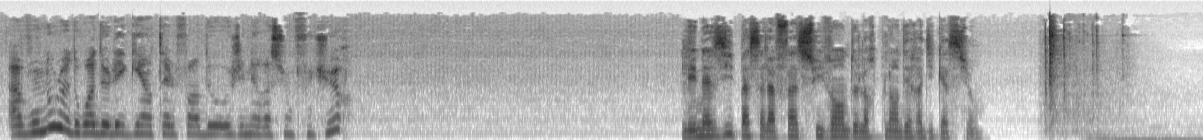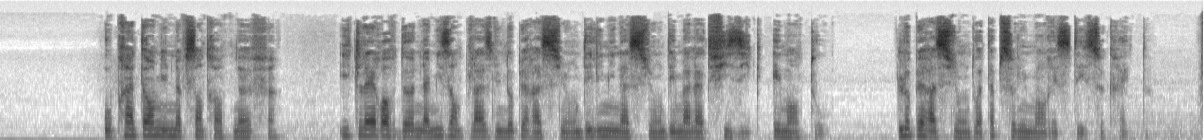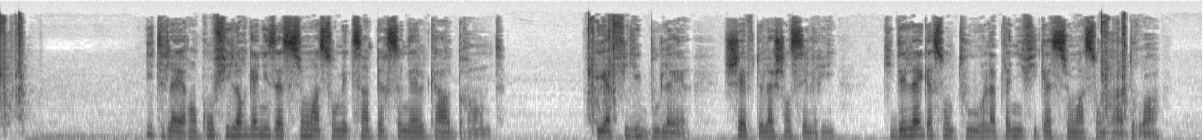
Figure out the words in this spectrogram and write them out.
Avons-nous le droit de léguer un tel fardeau aux générations futures? Les nazis passent à la phase suivante de leur plan d'éradication. Au printemps 1939, Hitler ordonne la mise en place d'une opération d'élimination des malades physiques et mentaux. L'opération doit absolument rester secrète. Hitler en confie l'organisation à son médecin personnel Karl Brandt et à Philippe Bouller, chef de la chancellerie, qui délègue à son tour la planification à son bras droit,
